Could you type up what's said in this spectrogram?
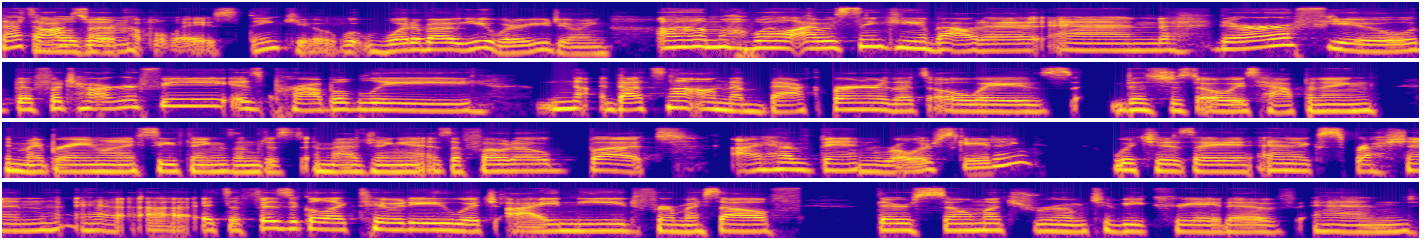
That's And Those are awesome. a couple ways. Thank you. What about you? What are you doing? Um, well, I was thinking about it and there are a few. The photography is probably not that's not on the back burner. That's always that's just always happening in my brain when I see things. I'm just imagining it as a photo, but I have been roller skating which is a an expression uh, uh, it's a physical activity which I need for myself. There's so much room to be creative and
